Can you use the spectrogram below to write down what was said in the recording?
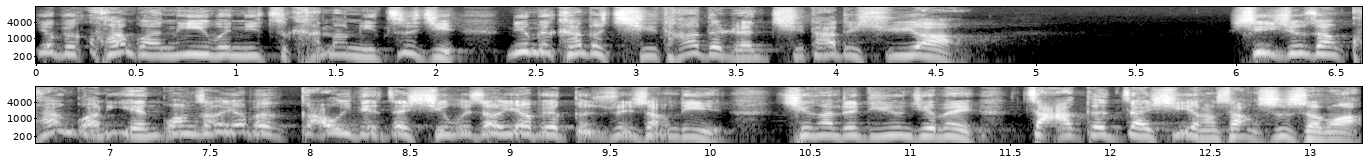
要不要宽广？你以为你只看到你自己？你有没有看到其他的人、其他的需要？心胸上宽广的眼光上要不要高一点？在行为上要不要跟随上帝？亲爱的弟兄姐妹，扎根在信仰上是什么？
